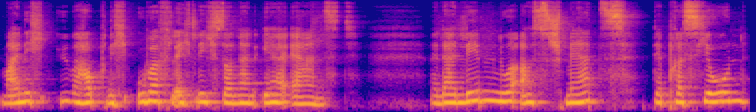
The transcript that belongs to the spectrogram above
meine ich überhaupt nicht oberflächlich, sondern eher ernst. Wenn dein Leben nur aus Schmerz, Depression,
